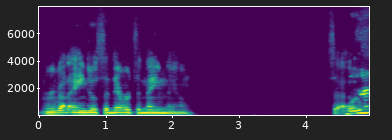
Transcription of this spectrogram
Remember about angels said never to name them. So what?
